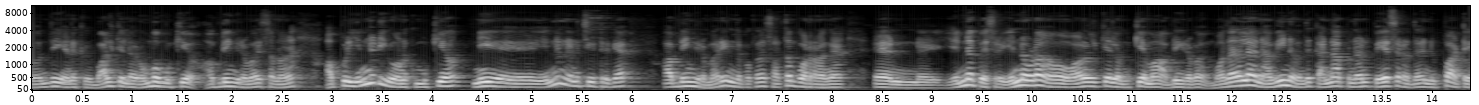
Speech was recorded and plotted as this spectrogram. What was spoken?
வந்து எனக்கு வாழ்க்கையில் ரொம்ப முக்கியம் அப்படிங்கிற மாதிரி சொன்னானே அப்படி என்னடி உனக்கு முக்கியம்? நீ என்ன நினச்சிக்கிட்டு இருக்க? அப்படிங்கிற மாதிரி இந்த பக்கம் சத்தம் போடுறாங்க. என்ன பேசுகிற என்னோட அவன் வாழ்க்கையில் முக்கியமா அப்படிங்கிறப்ப முதல்ல நவீனை வந்து கண்ணா பின்னான்னு பேசுகிறத நிப்பாட்டு.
